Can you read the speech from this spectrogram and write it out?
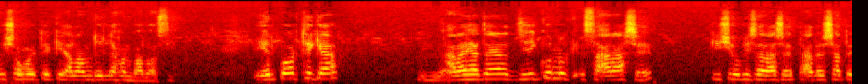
ওই সময় থেকে আলহামদুলিল্লাহ এখন ভালো আছি। এরপর থেকে আড়াই হাজার যে কোনো স্যার আসে, কৃষি অফিসার আসে, তাদের সাথে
